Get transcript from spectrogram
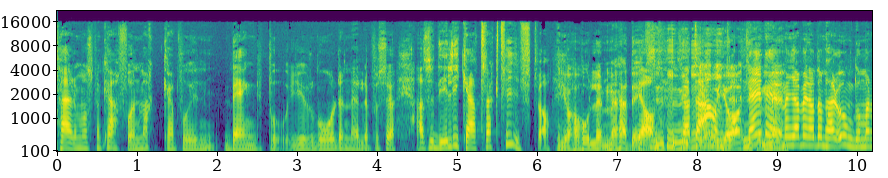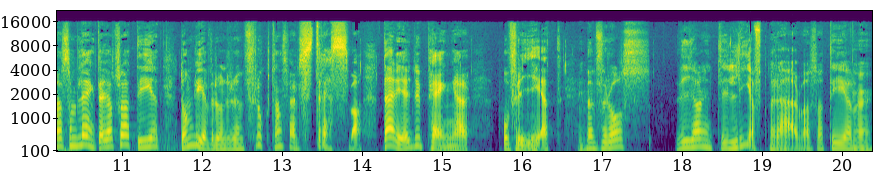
termos med kaffe och en macka på en bänk på Djurgården eller på Sö. Alltså det är lika attraktivt. va? Jag håller med dig Ja. Supermycket. andra- och jag tycker nej, nej, män- men jag menar de här ungdomarna som längtar. Jag tror att det är, de lever under en fruktansvärd stress. Va? Där är det pengar och frihet. Mm. Men för oss, vi har inte levt med det här. Va? Så att det Nej.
